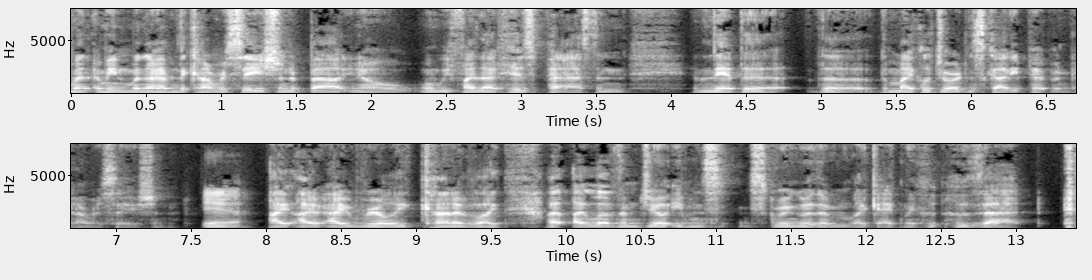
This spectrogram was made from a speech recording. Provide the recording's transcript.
when, I mean, when they're having the conversation about, you know, when we find out his past and, and they had the, the, the Michael Jordan, Scottie Pippen conversation. Yeah. I, I, I really kind of like, I, I love them, Joe, even screwing with him, like, acting like, Who, who's that?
